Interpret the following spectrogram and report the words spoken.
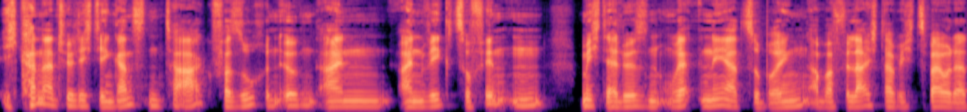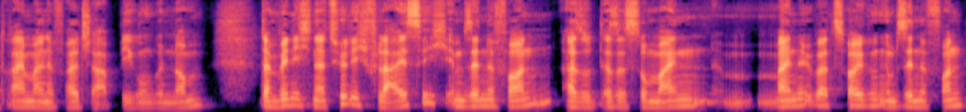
Ich kann natürlich den ganzen Tag versuchen, irgendeinen einen Weg zu finden, mich der Lösung näher zu bringen, aber vielleicht habe ich zwei oder dreimal eine falsche Abbiegung genommen. Dann bin ich natürlich fleißig im Sinne von, also das ist so mein, meine Überzeugung im Sinne von,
